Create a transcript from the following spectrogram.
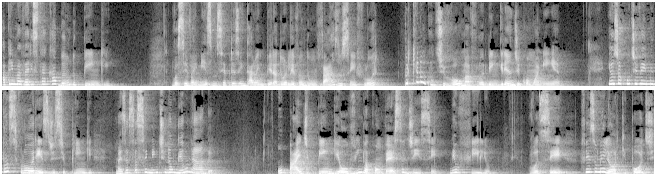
A primavera está acabando, Ping. Você vai mesmo se apresentar ao imperador levando um vaso sem flor? Por que não cultivou uma flor bem grande como a minha? Eu já cultivei muitas flores, disse o Ping, mas essa semente não deu nada. O pai de Ping, ouvindo a conversa, disse: Meu filho, você fez o melhor que pôde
